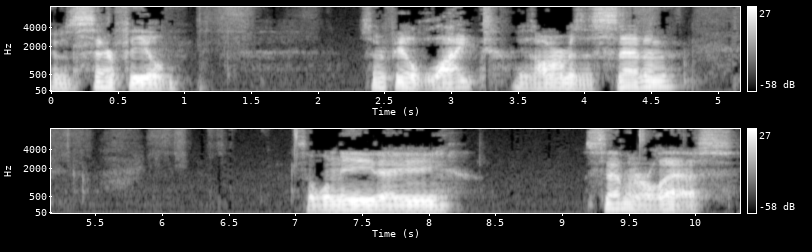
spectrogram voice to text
It was center field. Center field white. His arm is a seven. So we'll need a seven or less.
